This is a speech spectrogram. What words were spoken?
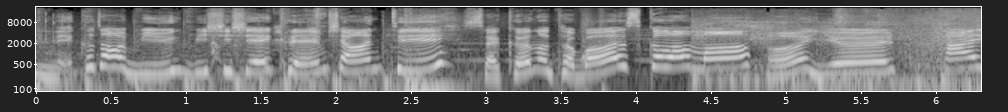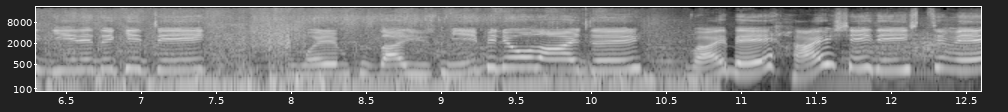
Ne kadar büyük bir şişe krem şanti. Sakın o tabağı ıskalama. Hayır. Her yere dökecek. Umarım kızlar yüzmeyi biliyorlardır. Vay be her şey değişti mi?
